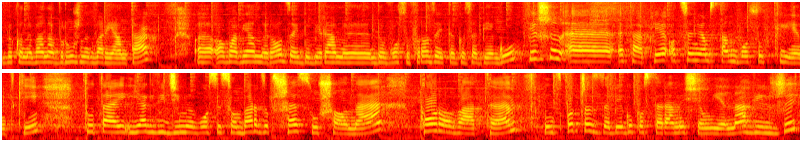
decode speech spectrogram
wykonywana w różnych wariantach. E, omawiamy rodzaj, dobieramy do włosów rodzaj tego zabiegu. W pierwszym etapie oceniam stan włosów klientki. Tutaj jak widzimy włosy są bardzo przesuszone, porowate, więc podczas zabiegu postaramy się je nawilżyć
